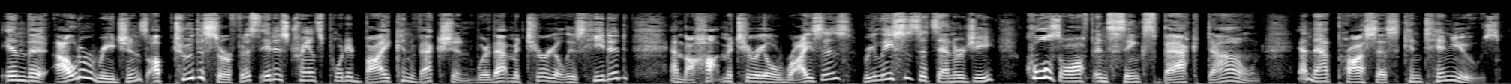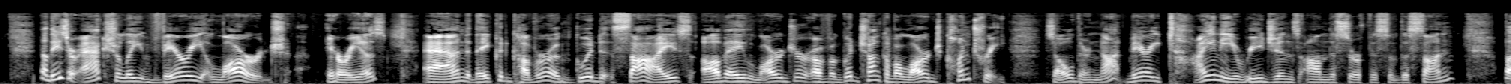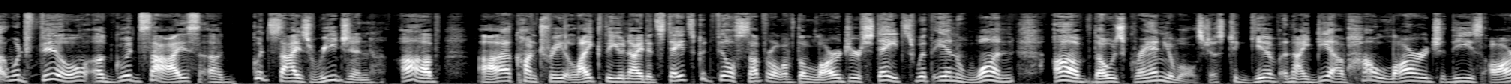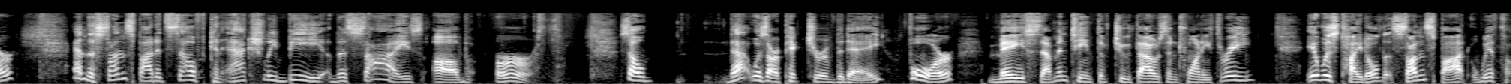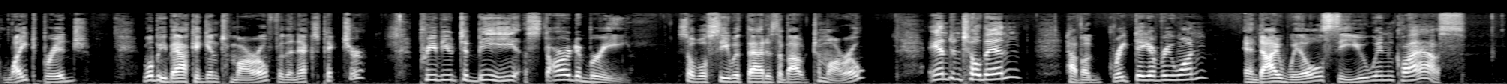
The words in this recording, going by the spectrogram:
in the outer regions up to the surface it is transported by convection where that material is heated and the hot material rises releases its energy cools off and sinks back down and that process continues. Now these are actually very large areas and they could cover a good size of a larger of a good chunk of a large country. So they're not very tiny regions on the surface of the sun, but would fill a good size a good size region of a country like the United States could fill several of the larger states within one of those granules just to give an idea of how large these are. And the sunspot itself can actually be the size of Earth. So that was our picture of the day for May 17th of 2023. It was titled Sunspot with Light Bridge. We'll be back again tomorrow for the next picture previewed to be star debris. So we'll see what that is about tomorrow. And until then, have a great day, everyone. And I will see you in class.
